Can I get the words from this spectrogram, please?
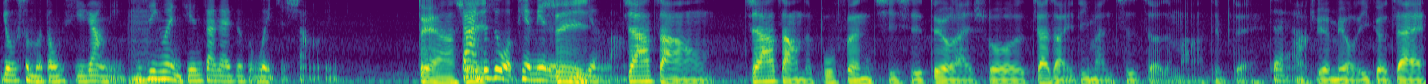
有什么东西让你？只是因为你今天站在这个位置上而已。对啊，当然这是我片面的经验了。家长家长的部分，其实对我来说，家长一定蛮自责的嘛，对不对？对啊，我觉得没有一个在。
